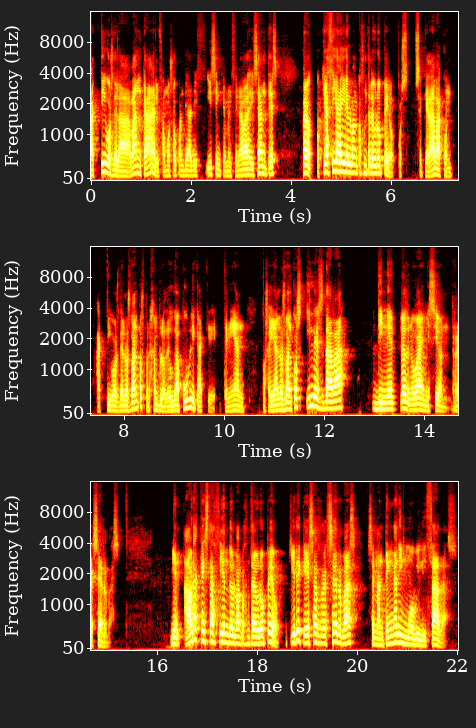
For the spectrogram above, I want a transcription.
activos de la banca, el famoso quantitative easing que mencionabais antes, claro, ¿qué hacía ahí el Banco Central Europeo? Pues se quedaba con activos de los bancos, por ejemplo, deuda pública que tenían, poseían los bancos y les daba dinero de nueva emisión, reservas. Bien, ahora ¿qué está haciendo el Banco Central Europeo? Quiere que esas reservas se mantengan inmovilizadas,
